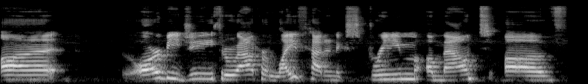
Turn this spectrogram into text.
Uh, rbg throughout her life had an extreme amount of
